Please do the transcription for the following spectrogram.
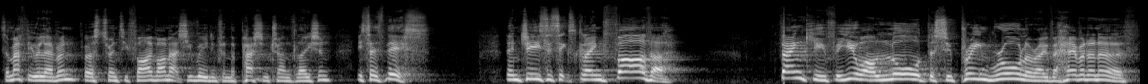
So, Matthew 11, verse 25, I'm actually reading from the Passion Translation. It says this Then Jesus exclaimed, Father, thank you for you are Lord, the supreme ruler over heaven and earth.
